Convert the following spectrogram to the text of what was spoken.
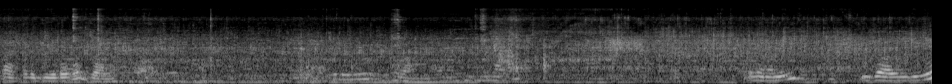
তারপরে দিয়ে দেবো জল। এবার আমি জল দিয়ে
